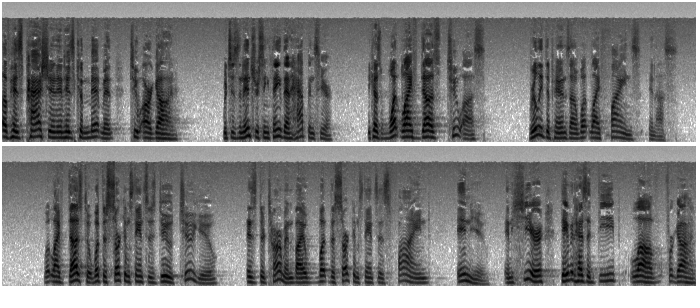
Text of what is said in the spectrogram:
of his passion and his commitment to our God, which is an interesting thing that happens here. Because what life does to us really depends on what life finds in us. What life does to what the circumstances do to you is determined by what the circumstances find in you. And here, David has a deep love for God.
